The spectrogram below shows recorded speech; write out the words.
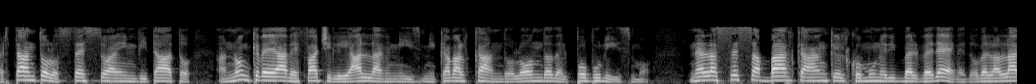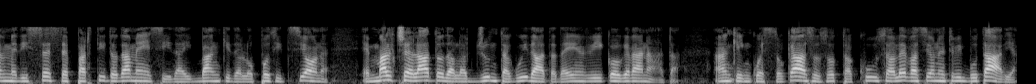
Pertanto lo stesso ha invitato a non creare facili allarmismi cavalcando l'onda del populismo. Nella stessa barca anche il comune di Belvedere, dove l'allarme dissesto è partito da mesi dai banchi dell'opposizione e malcelato dalla giunta guidata da Enrico Granata. Anche in questo caso sotto accusa l'evasione tributaria,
